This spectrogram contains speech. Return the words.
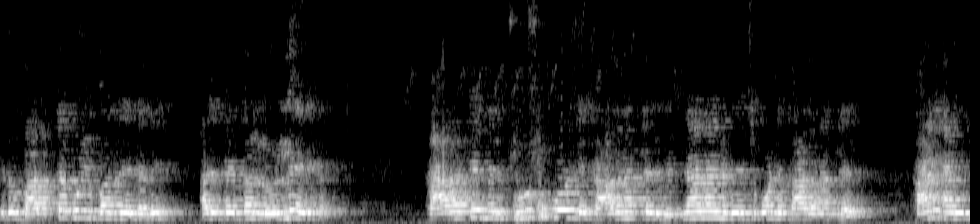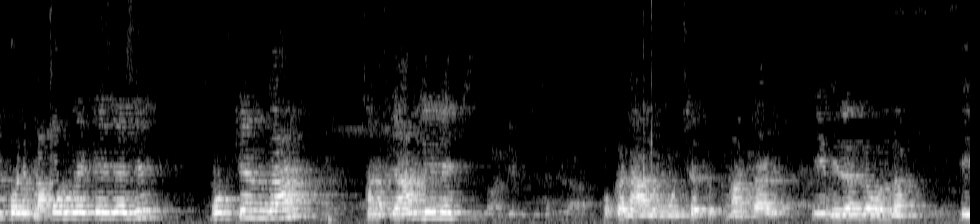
ఇటు భర్తకు ఇబ్బంది అవుతుంది. అది పెద్ద లొల్లి అవుతుంది. కాబట్టి మీరు చూసుకోండి కాదనట్లేదు. విజ్ఞానాన్ని పెంచుకోండి కాదనట్లేదు. కానీ అవి కొన్ని పక్కకు పెట్టేసేసి ముఖ్యంగా మన ఫ్యామిలీని నాలుగు ముచ్చట్లు మాట్లాడి. ఈ విధంగా ఉందాం ఈ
